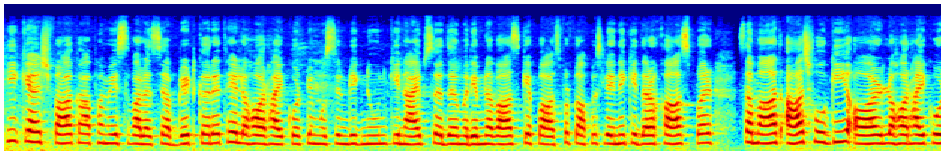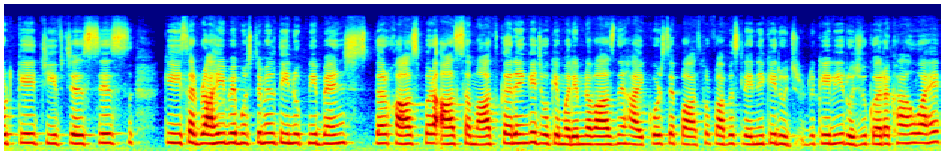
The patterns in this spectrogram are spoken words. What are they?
ठीक है अशफाक आप हमें इस हवाले से अपडेट कर रहे थे। लाहौर हाई कोर्ट में मुस्लिम लीग नून की नायब सदर मरीम नवाज़ के पासपोर्ट वापस लेने की दरख्वास्त पर समात आज होगी और लाहौर हाई कोर्ट के चीफ जस्टिस की सरबराही में मुश्तमिल तीन रुकनी बेंच दरख्वास्त पर आज समात करेंगे जो कि मरीम नवाज़ ने हाई कोर्ट से पासपोर्ट वापस लेने के, के लिए रुजू कर रखा हुआ है।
